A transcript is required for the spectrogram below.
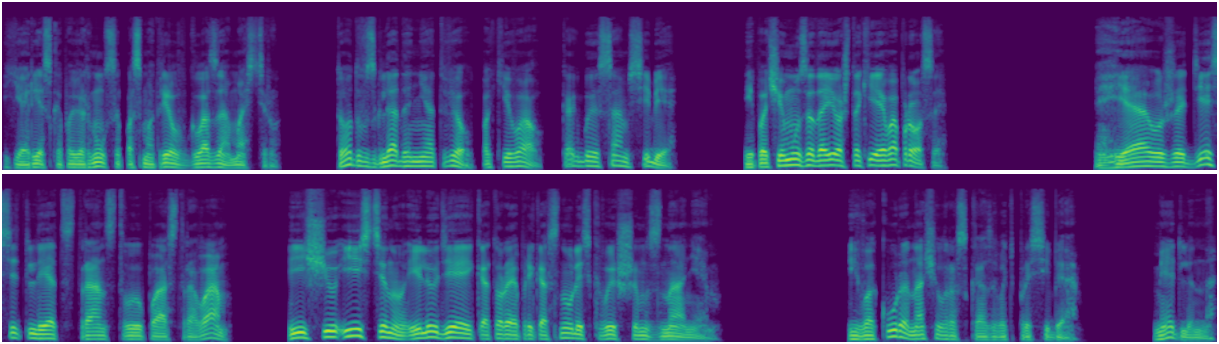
Я резко повернулся, посмотрел в глаза мастеру. Тот взгляда не отвел, покивал, как бы сам себе. «И почему задаешь такие вопросы?» «Я уже десять лет странствую по островам, ищу истину и людей, которые прикоснулись к высшим знаниям. Ивакура начал рассказывать про себя. Медленно,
